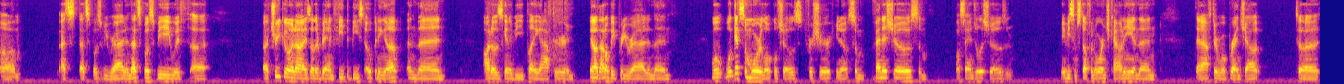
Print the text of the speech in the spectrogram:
Um that's that's supposed to be rad and that's supposed to be with uh uh Trico and I's other band Feed the Beast opening up and then OTTTO's gonna be playing after and you know that'll be pretty rad and then we'll we'll get some more local shows for sure. You know, some Venice shows, some Los Angeles shows, and maybe some stuff in Orange County, and then then after we'll branch out to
